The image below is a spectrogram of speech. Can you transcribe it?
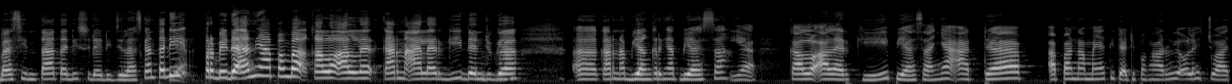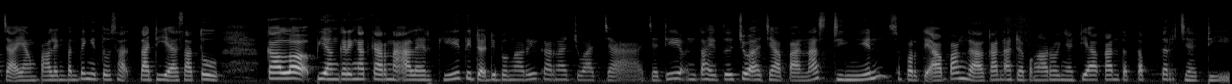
Mbak Sinta tadi sudah dijelaskan. Tadi perbedaannya apa Mbak kalau aler karena alergi dan juga eh, karena biang keringat biasa? Iya, kalau alergi biasanya ada apa namanya tidak dipengaruhi oleh cuaca. Yang paling penting itu tadi ya satu. Kalau biang keringat karena alergi tidak dipengaruhi karena cuaca. Jadi entah itu cuaca panas, dingin, seperti apa nggak akan ada pengaruhnya. Dia akan tetap terjadi.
